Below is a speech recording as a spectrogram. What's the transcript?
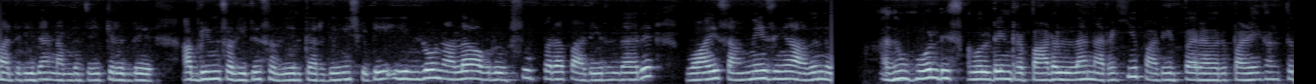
மாதிரி தான் நம்ம ஜெயிக்கிறது அப்படின்னு சொல்லிட்டு சொல்லியிருக்காரு தினேஷ் குட்டி. இவ்வளோ நாளாக அவர் சூப்பராக பாடியிருந்தார். வாய்ஸ் அமேசிங்காக அதுவும் இந்த அதுவும் ஹோல்ட் இஸ் கோல்டுன்ற பாடல்லாம் நிறைய பாடியிருப்பார். அவர் பழைய காலத்து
